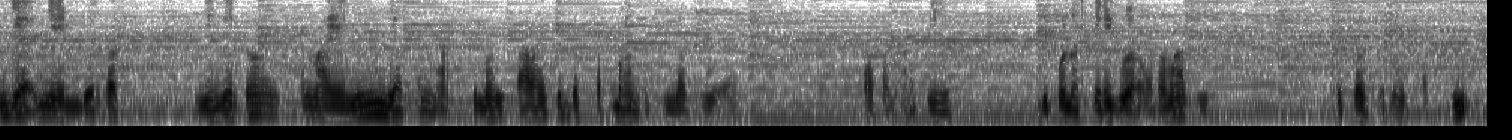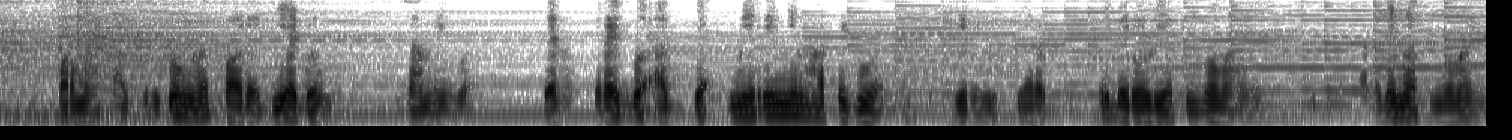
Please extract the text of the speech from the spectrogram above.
nggak nyender tapi nyender tuh kena ini nggak kena. Cuman kepala itu deket banget di pundak gue otomatis di pundak kiri gue otomatis. Kita tapi ekor mata kiri gue ngeliat kok ada dia dong di samping gue dan akhirnya gue agak miringin HP gue ke kiri biar dia baru lihat gue main gitu. karena dia melihat gue main.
